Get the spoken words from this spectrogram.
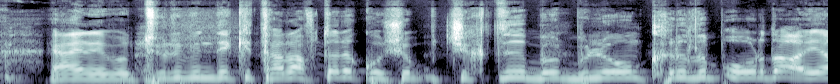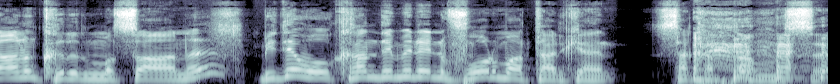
yani bu tribündeki taraftara koşup çıktığı bloğun kırılıp orada ayağının kırılması anı. Bir de Volkan Demirel'in forma atarken sakatlanması.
